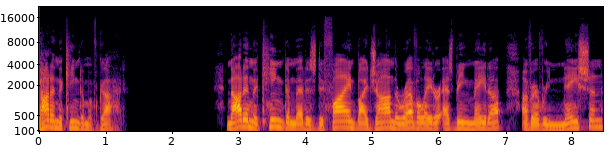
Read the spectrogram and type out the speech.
Not in the kingdom of God. Not in the kingdom that is defined by John the Revelator as being made up of every nation,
